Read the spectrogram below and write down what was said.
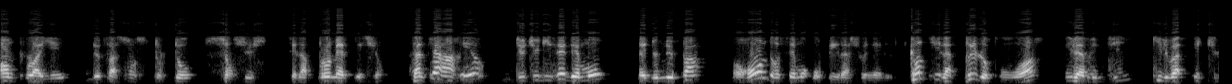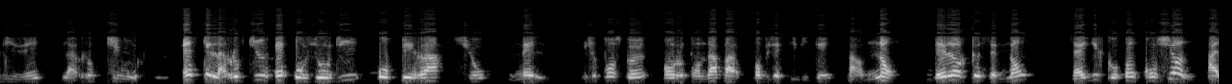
employé de façon stricto sensus C'est la première question. Ça ne sert à rien d'utiliser des mots et de ne pas rendre ces mots opérationnels. Quand il a pris le pouvoir, il avait dit qu'il va utiliser la rupture. Est-ce que la rupture est aujourd'hui opérationnelle? Je pense qu'on répondra par objectivité, par non. Dès lors que c'est non, ça veut dire qu'on cautionne à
